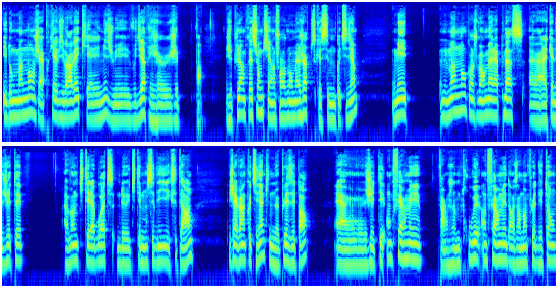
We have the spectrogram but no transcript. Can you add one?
et donc maintenant j'ai appris à vivre avec et à la limite je vais vous dire que j'ai j'ai plus l'impression qu'il y a un changement majeur puisque c'est mon quotidien. Mais maintenant, quand je me remets à la place euh, à laquelle j'étais avant de quitter la boîte, de quitter mon CDI, etc., j'avais un quotidien qui ne me plaisait pas. Euh, j'étais enfermé, enfin, je me trouvais enfermé dans un emploi du temps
